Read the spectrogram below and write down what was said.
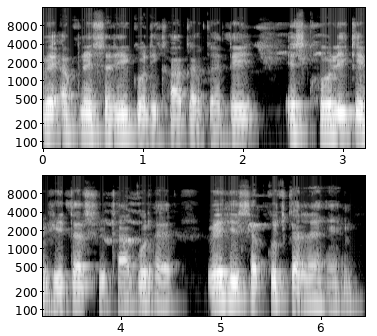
वे अपने शरीर को दिखाकर कहते, इस खोली के भीतर श्री ठाकुर है। वे ही सब कुछ कर रहे हैं।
